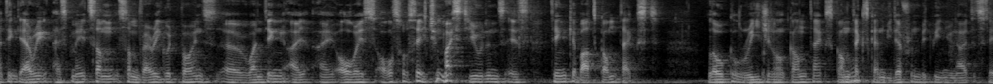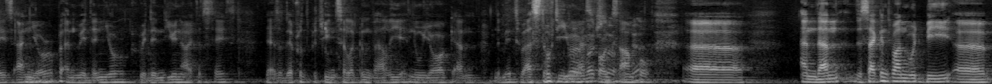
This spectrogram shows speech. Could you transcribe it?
I think Erik has made some, some very good points. Uh, one thing I, I always also say to my students is think about context, local, regional context. Context can be different between United States and Europe, and within Europe, within the United States. There's a difference between Silicon Valley in New York and the Midwest of the US, for so, example. Uh, and then the second one would be uh,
